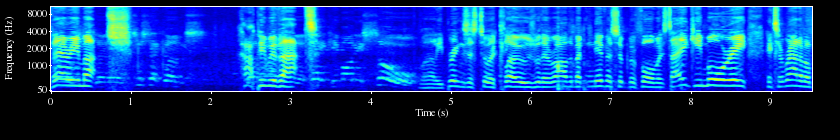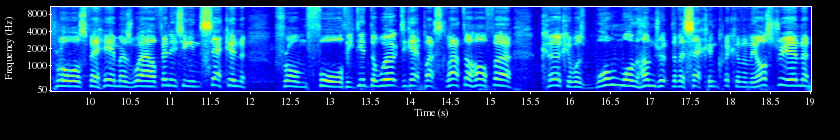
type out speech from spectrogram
very much happy with that. Well, he brings us to a close with a rather magnificent performance. Taiki Morii, it's a round of applause for him as well, finishing in second from fourth. He did the work to get past Gfatterhofer. Kurka was one one hundredth of a second quicker than the Austrian.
